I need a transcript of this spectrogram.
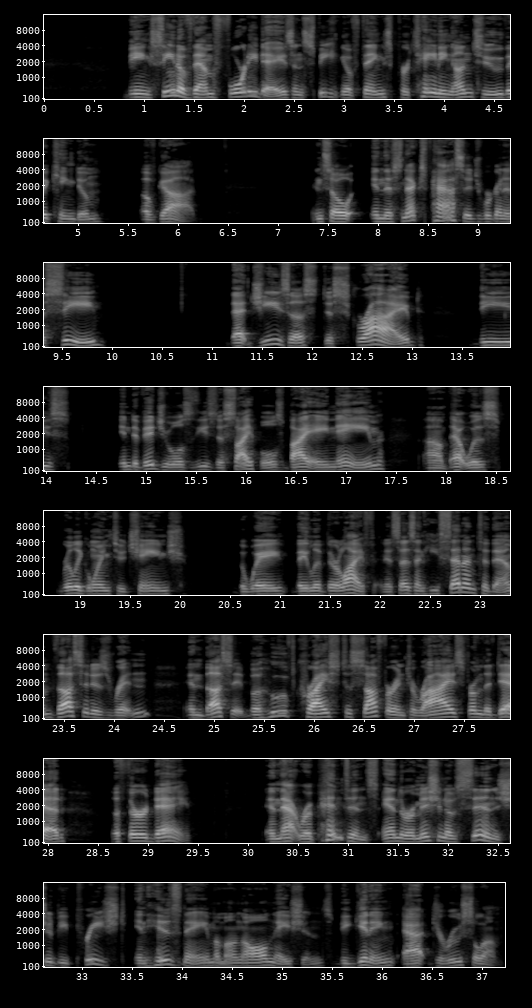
Being seen of them 40 days and speaking of things pertaining unto the kingdom of God. And so in this next passage, we're going to see that Jesus described these individuals, these disciples, by a name uh, that was really going to change the way they lived their life. And it says, And he said unto them, Thus it is written, and thus it behooved Christ to suffer and to rise from the dead the third day. And that repentance and the remission of sins should be preached in his name among all nations, beginning at Jerusalem.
